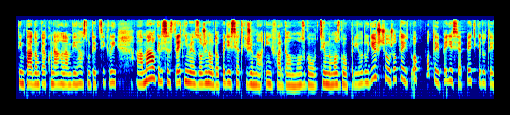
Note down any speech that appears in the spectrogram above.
tým pádom, ako náhle nám vyhasnú tie cykly. A málo kedy sa stretneme so ženou do 50 že má infarkt alebo mozgovú, ciemnú mozgovú príhodu, ešte už od tej, po tej 55 do tej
